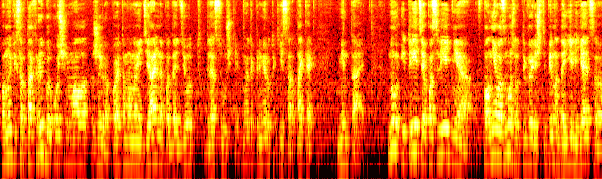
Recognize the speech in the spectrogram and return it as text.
во многих сортах рыбы очень мало жира, поэтому она идеально подойдет для сушки. Ну, это, к примеру, такие сорта, как минтай. Ну и третье, последнее, вполне возможно, ты говоришь, тебе надоели яйца,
